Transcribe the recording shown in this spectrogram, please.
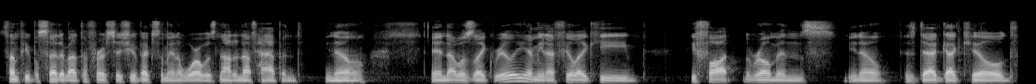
some people said about the first issue of X-O Manowar was not enough happened, you know, and I was like, really? I mean, I feel like he he fought the Romans, you know, his dad got killed,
